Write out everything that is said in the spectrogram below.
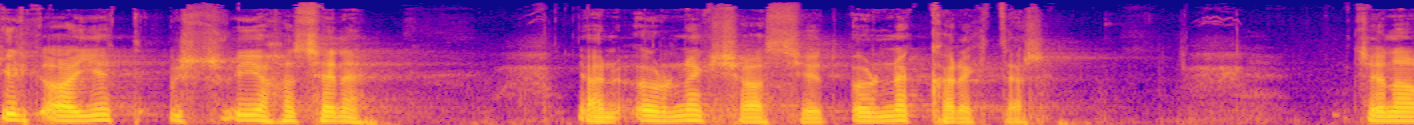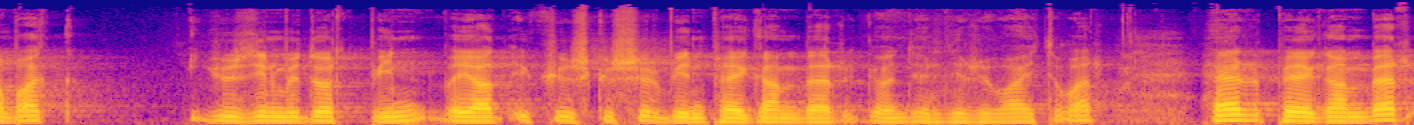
ilk ayet üsve-i hasene yani örnek şahsiyet, örnek karakter. Cenab-ı Hak 124 bin veya 200 küsür bin peygamber gönderdiği rivayeti var. Her peygamber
